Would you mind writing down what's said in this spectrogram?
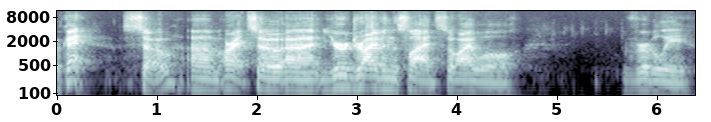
Okay, so, um, all right, so uh, you're driving the slides, so I will verbally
